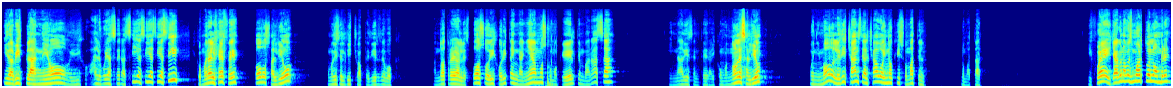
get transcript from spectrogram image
y David planeó y dijo, ah, le voy a hacer así, así, así, así. Y como era el jefe, todo salió, como dice el dicho, a pedir de boca. Mandó a traer al esposo, dijo, ahorita engañamos como que él te embaraza y nadie se entera. Y como no le salió, pues ni modo, le di chance al chavo y no quiso, mátenlo. Lo mataron. Y fue, y ya una vez muerto el hombre,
